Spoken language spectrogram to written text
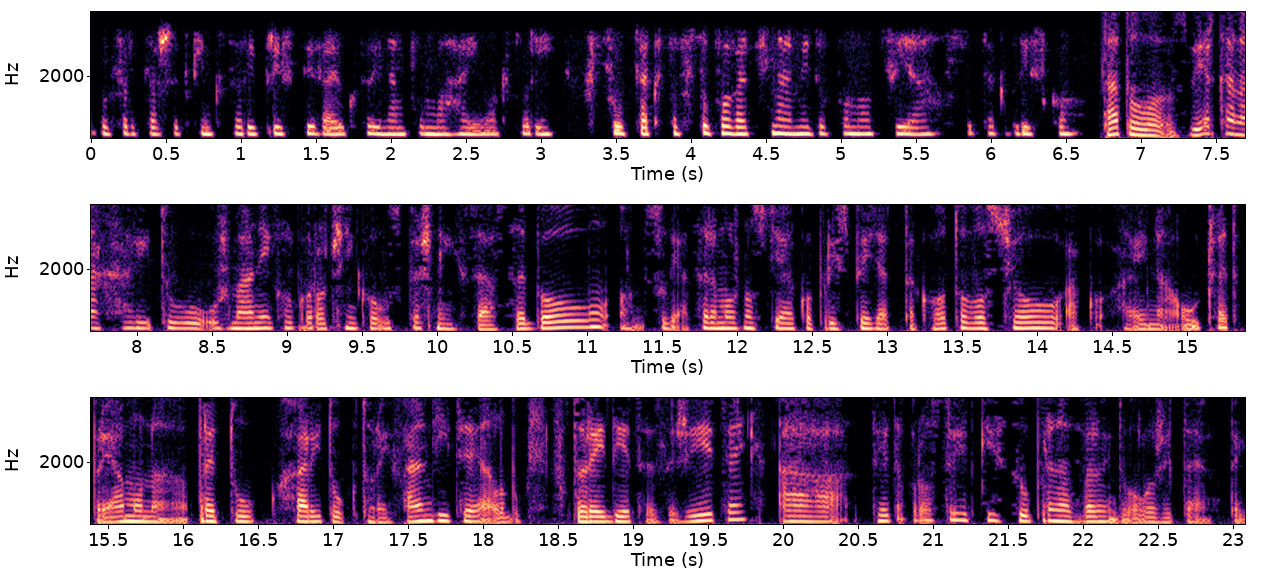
do srdca všetkým, ktorí prispievajú, ktorí nám pomáhajú a ktorí chcú takto vstupovať s nami do pomoci a sú tak blízko. Táto zbierka na charitu už má niekoľko ročníkov úspešných za sebou. Sú viaceré možnosti, ako prispieť tak hotovosťou, ako aj na účet priamo na, pre tú charitu, ktorej fandíte alebo v ktorej dieceze žijete. A tieto prostriedky sú pre nás veľmi dôležité. Tak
